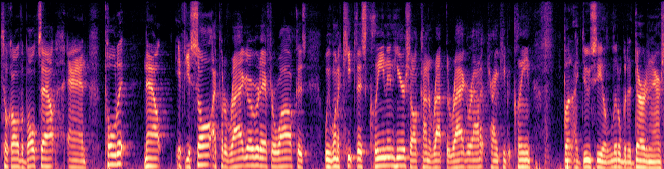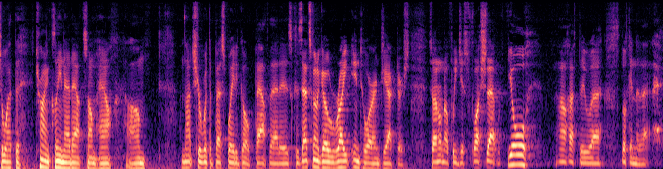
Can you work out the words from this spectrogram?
took all the bolts out and pulled it. Now, if you saw, I put a rag over it after a while because we want to keep this clean in here. So I'll kind of wrap the rag around it, try and keep it clean. But I do see a little bit of dirt in there, so we'll have to try and clean that out somehow. Um, I'm not sure what the best way to go about that is because that's going to go right into our injectors. So I don't know if we just flush that with fuel I'll have to uh, look into that.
